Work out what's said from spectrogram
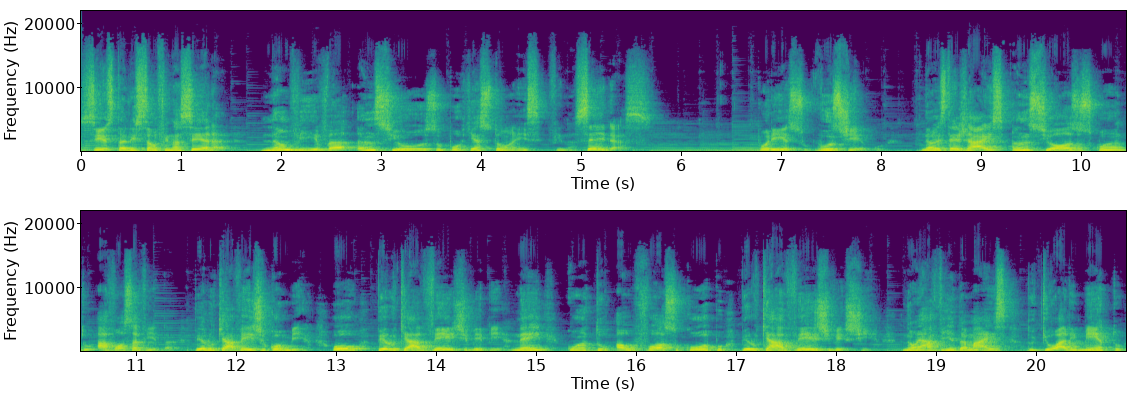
Sexta lição financeira: não viva ansioso por questões financeiras. Por isso, vos digo: não estejais ansiosos quanto à vossa vida, pelo que haveis de comer, ou pelo que haveis de beber, nem quanto ao vosso corpo, pelo que haveis de vestir. Não é a vida mais do que o alimento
